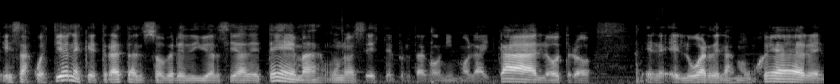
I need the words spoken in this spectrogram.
esas cuestiones que tratan sobre diversidad de temas, uno es este el protagonismo laical, otro el, lugar de las mujeres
